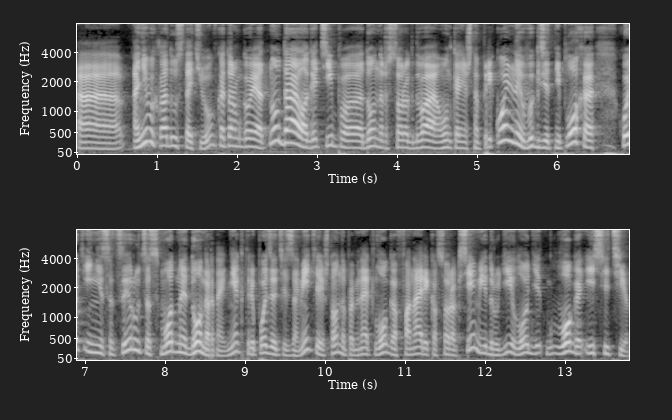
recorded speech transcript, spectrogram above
А, они выкладывают статью, в котором говорят, ну да, логотип э, 42, он, конечно, прикольный, выглядит неплохо, хоть и не ассоциируется с модной донорной. Некоторые пользователи заметили, что он напоминает лого фонариков 47 и другие логи, лого из сети.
